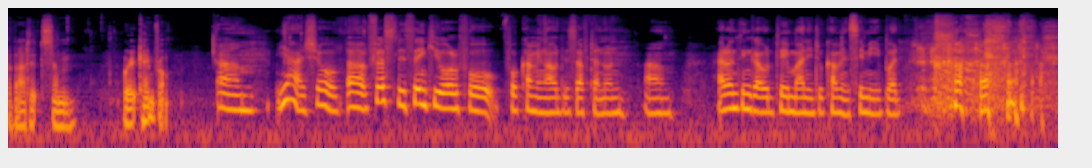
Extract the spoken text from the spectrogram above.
about its um, where it came from. Um, yeah, sure. Uh, firstly, thank you all for for coming out this afternoon. Um, I don't think I would pay money to come and see me, but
